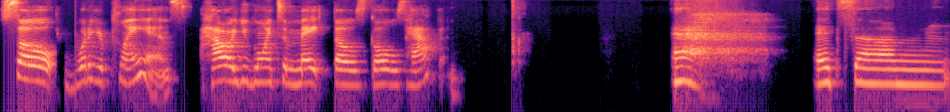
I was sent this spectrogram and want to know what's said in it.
So, what are your plans? How are you going to make those goals happen? It's um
